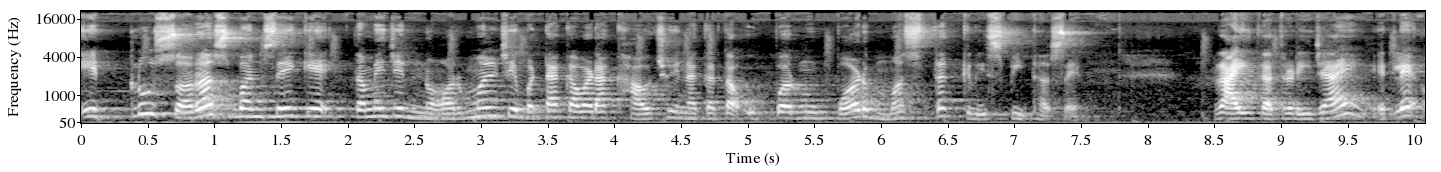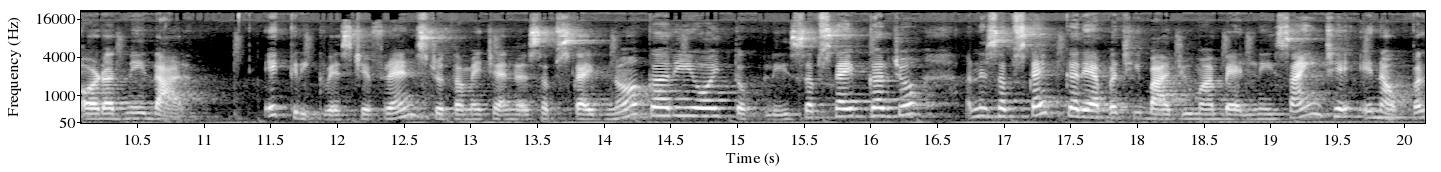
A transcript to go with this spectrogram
એટલું સરસ બનશે કે તમે જે નોર્મલ જે બટાકાવાળા ખાઓ છો એના કરતાં ઉપરનું પડ મસ્ત ક્રિસ્પી થશે. રાઈ તતડી જાય એટલે અડદની દાળ. એક રિક્વેસ્ટ છે ફ્રેન્ડ્સ જો તમે ચેનલ સબસ્ક્રાઈબ ન કરી હોય તો પ્લીઝ સબસ્ક્રાઈબ કરજો અને સબસ્ક્રાઈબ કર્યા પછી બાજુમાં બેલની સાઇન છે એના ઉપર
